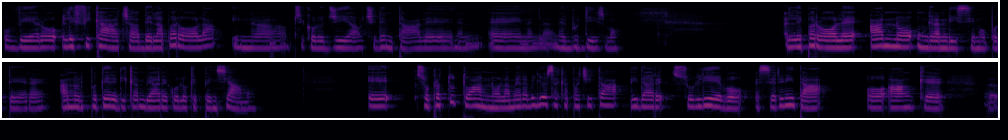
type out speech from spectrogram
ovvero l'efficacia della parola in uh, psicologia occidentale nel, e nel, nel buddismo. Le parole hanno un grandissimo potere, hanno il potere di cambiare quello che pensiamo e soprattutto hanno la meravigliosa capacità di dare sollievo e serenità o anche eh,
